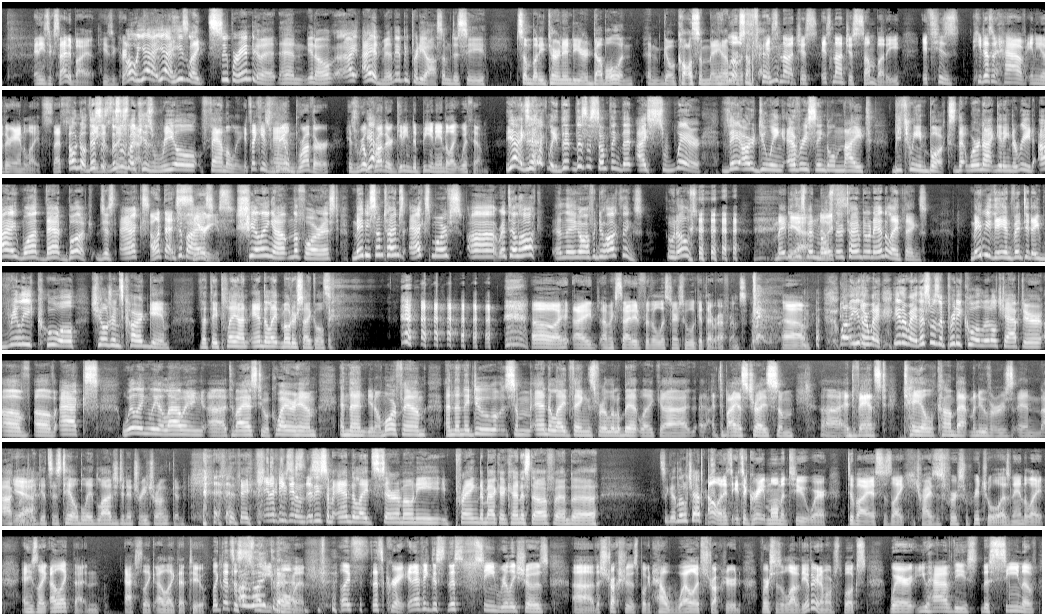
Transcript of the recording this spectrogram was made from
And he's excited by it. He's incredible. Oh yeah, yeah. He's like super into it, and you know, I I admit it'd be pretty awesome to see somebody turn into your double and and go cause some mayhem well, or something. it's not just it's not just somebody. It's his. He doesn't have any other Andalites. That's oh no, this is this is like his real family. It's like his real brother. His real Yeah. brother getting to be an Andalite with him. Yeah, exactly. Th- this is something that I swear they are doing every single night between books that we're not getting to read. I want that book. Just Ax. I want that Tobias series. chilling out in the forest. Maybe sometimes Ax morphs uh, Red-tailed Hawk, and they go off and do hawk things. Who knows? Maybe they Yeah, spend no, most of their time doing Andalite things. maybe they invented a really cool children's card game that they play on Andalite motorcycles. Oh, I, I I'm excited for the listeners who will get that reference. Um, well, either way, either way, this was a pretty cool little chapter of of Ax willingly allowing uh, Tobias to acquire him, and then you know morph him, and then they do some Andalite things for a little bit, like uh, Tobias tries some uh, advanced tail combat maneuvers and awkwardly Yeah. gets his tail blade lodged in a tree trunk, and they, And I think this- some, they do some Andalite ceremony, praying to Mecca kind of stuff, and uh, it's a good little chapter. oh, and it's it's a great moment too, where Tobias is like he tries his first ritual as an Andalite, and he's like, I like that, and Ax like I like that too. Like that's a I like sweet that. moment. like that's great, and I think this this scene really shows uh, the structure of this book and how well it's structured versus a lot of the other Animorphs books, where you have these this scene of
